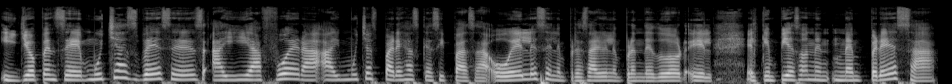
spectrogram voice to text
y yo pensé, muchas veces ahí afuera hay muchas parejas que así pasa, o él es el empresario, el emprendedor, el, el que empieza una, empresa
